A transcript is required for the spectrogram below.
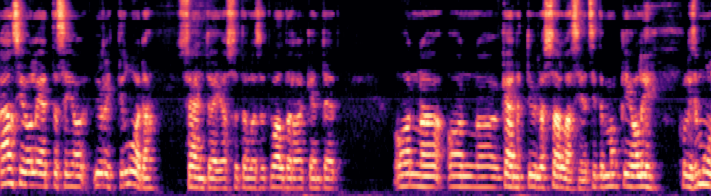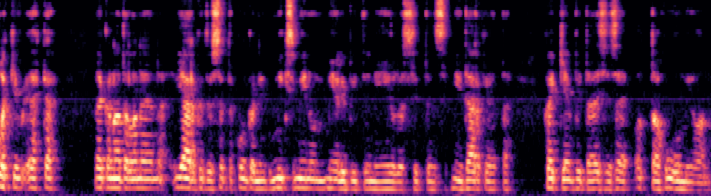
ansio oli, että se jo yritti luoda sääntöjä, jossa tällaiset valtarakenteet on, on käännetty ylös sellaisia. Sitten munkin oli, oli se mullekin ehkä aikanaan tällainen järkytys, että kuinka, niin kuin, miksi minun mielipiteeni ei ole sitten niin tärkeää, että kaikkien pitäisi se ottaa huomioon,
